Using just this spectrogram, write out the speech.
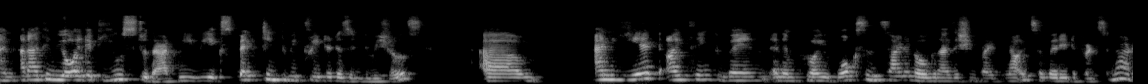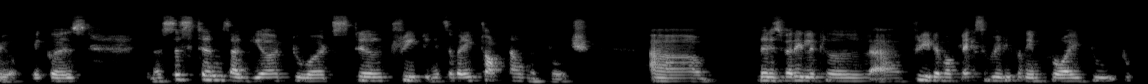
and, and I think we all get used to that. We, we expecting to be treated as individuals. Um, and yet, I think when an employee walks inside an organization right now, it's a very different scenario because you know, systems are geared towards still treating, it's a very top-down approach. Uh, there is very little uh, freedom or flexibility for the employee to, to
